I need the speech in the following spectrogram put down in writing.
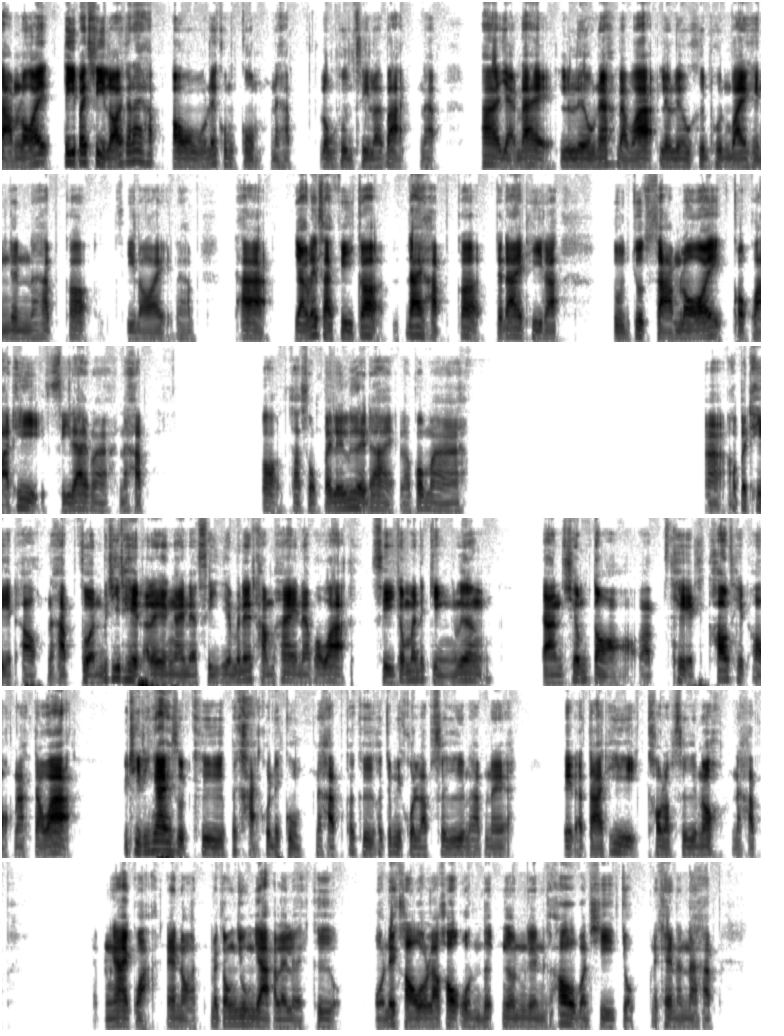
300ตีไป400ก็ได้ครับ เอาเลขกลมๆนะครับ ลงทุน400บาทนะครับ ถ้าอยากได้เร็วๆนะ แบบว่าเร็วๆคืนทุนไวเห็นเงินนะครับ ก็400นะครับ ถ้าอยากเล่นสายฟรีก็ได้ครับ ก็จะได้ทีละ0.300กว่าที่ซีได้มานะครับ ก็สะสมไปเรื่อยๆ ได้ แล้วก็มา อ่าเอาไปเทรดเอานะครับ ส่วนวิธีเทรดอะไรยังไงเนี่ยซียังไม่ได้ทำให้นะ เพราะว่าซีก็ไม่ได้เก่งเรื่องการเชื่อมต่อแบบเทรดเข้าเทรดออกนะ แต่ว่าวิธีที่ง่ายที่สุดคือไปขายคนในกลุ่มนะครับ ก็คือเขาจะมีคนรับซื้อนะครับในเทรทอัตราที่เขารับซื้อเนาะนะครับแต่มันง่ายกว่าแน่นอน ไม่ต้องยุ่งยากอะไรเลย คือโอนให้เขาแล้วเขาโอนเงินเงินเข้าบัญชีจบในแค่นั้นนะครับ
